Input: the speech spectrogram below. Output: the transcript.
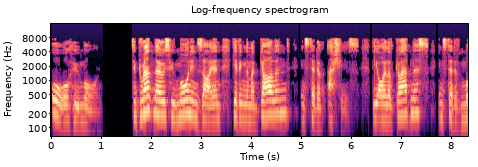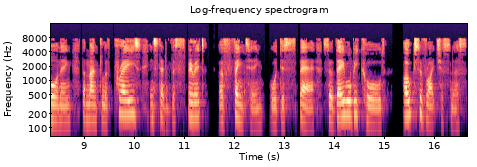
all who mourn, to grant those who mourn in Zion, giving them a garland instead of ashes, the oil of gladness instead of mourning, the mantle of praise instead of the spirit of fainting or despair, so they will be called oaks of righteousness,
